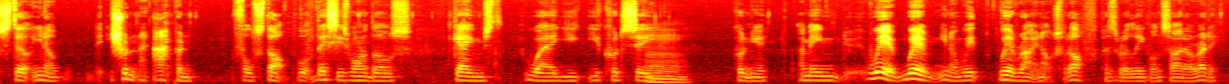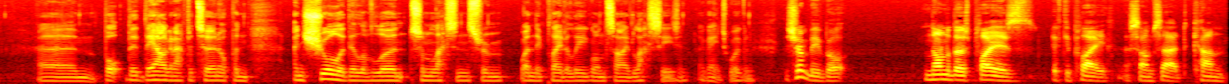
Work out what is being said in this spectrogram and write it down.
still, you know, it shouldn't happen full stop, but this is one of those games where you, you could see, Mm. couldn't you? I mean, we're we're you know we we're writing Oxford off because they're a League One side already, um, but they, they are going to have to turn up and and surely they'll have learnt some lessons from when they played a League One side last season against Wigan. It shouldn't be, but none of those players, if they play, as Sam said, can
